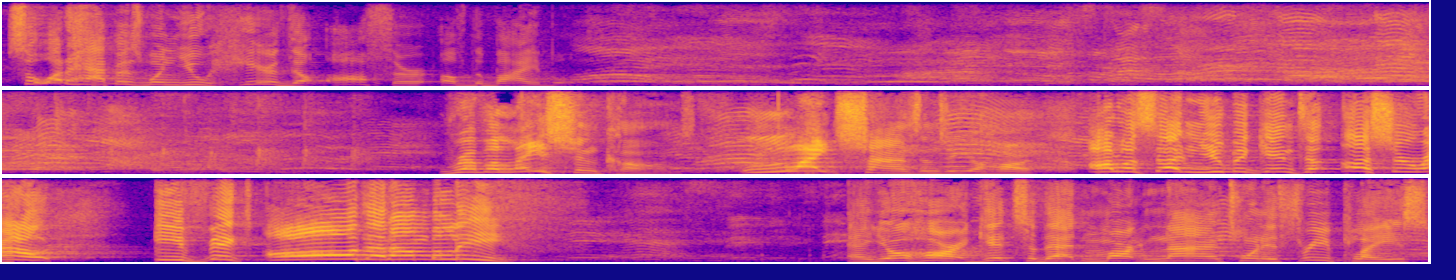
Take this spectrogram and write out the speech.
So what happens when you hear the author of the Bible? Revelation comes, light shines into your heart. All of a sudden, you begin to usher out, evict all that unbelief. And your heart gets to that Mark 9 23 place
